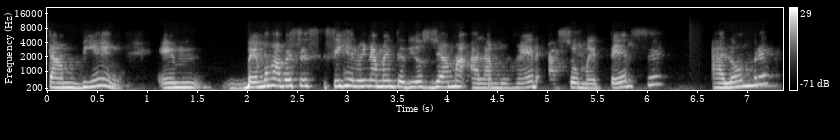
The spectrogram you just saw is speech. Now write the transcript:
también. Em, vemos a veces, sí, genuinamente Dios llama a la mujer a someterse al hombre,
